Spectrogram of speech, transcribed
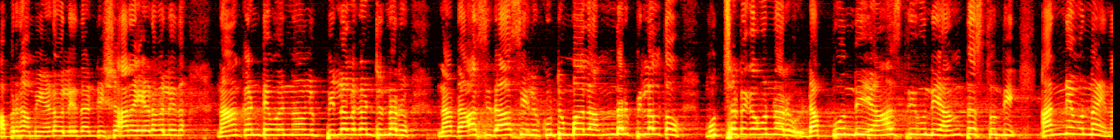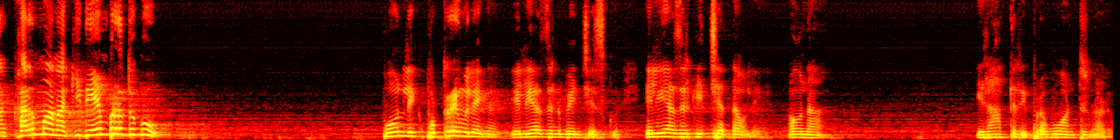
అబ్రహాం ఏడవలేదండి షారా ఏడవలేదా? నాకంటే ఉన్న వాళ్ళు పిల్లలు అంటున్నారు నా దాసి దాసీలు కుటుంబాలు అందరు పిల్లలతో ముచ్చటగా ఉన్నారు. డబ్బు ఉంది ఆస్తి ఉంది అంతస్తుంది అన్నీ ఉన్నాయి. నా కర్మ నాకు ఇదేం బ్రతుకు? ఫోన్లకి పుట్టరేములేగా ఎలియాజర్ని పెంచేసుకో ఎలియాజర్కి ఇచ్చేద్దాంలే. అవునా? ఈ రాత్రి ప్రభు అంటున్నాడు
